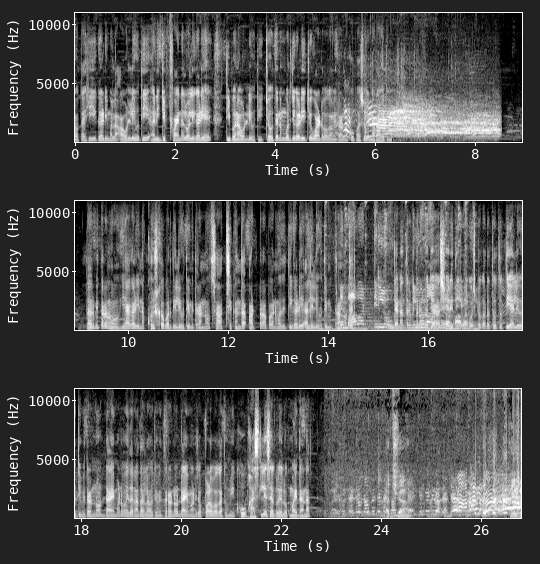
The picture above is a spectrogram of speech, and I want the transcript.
होता. ही गाडी मला आवडली होती आणि जी फायनल वाली गाडी आहे ती पण आवडली होती. चौथ्या नंबरची गाडीची वाट बघा मित्रांनो खूप हसू येणार आहे तुम्ही तर मित्रांनो या गाडीनं खुश खबर दिली होती मित्रांनो. सात सेकंद अठरा पॉईंटमध्ये ती गाडी आलेली होती मित्रांनो. त्या- बाबा टिल्लू त्यानंतर मित्रांनो ज्या शर्यतीची मी गोष्ट करत होतो ती आली होती मित्रांनो. डायमंड मैदानात आला होता मित्रांनो. डायमंडचा पळ बघा तुम्ही. खूप हसले सगळे लोक मैदानात. अच्छा. ठीक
